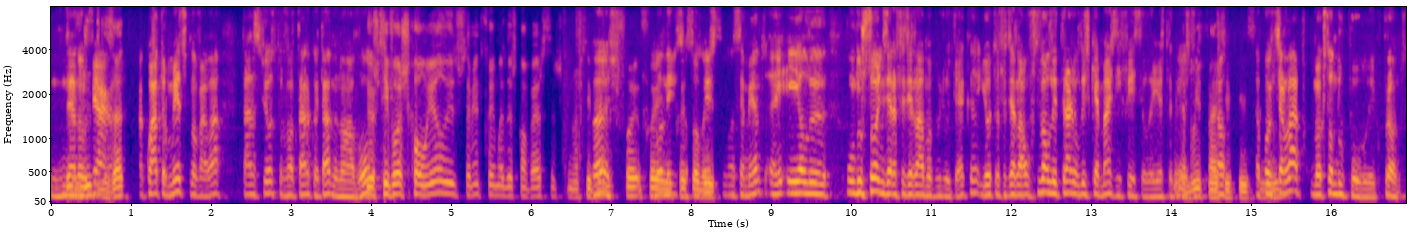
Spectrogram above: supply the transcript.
Ainda não uhum, há, há, quatro meses que não vai lá, está ansioso por voltar, coitado, não há voo. Eu estive hoje com ele e justamente foi uma das conversas que nós tivemos, foi, foi, nisso, foi sobre isso. lançamento. Ele, um dos sonhos era fazer lá uma biblioteca e outro fazer lá, o festival literário ele diz que é mais difícil. É, este, é este muito mais difícil. Acontecer lá, por uma questão do público, pronto.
